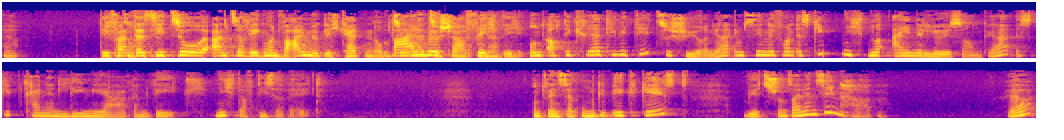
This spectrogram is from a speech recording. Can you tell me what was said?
Ja. Die also Fantasie also, zu anzuregen und Wahlmöglichkeiten, Optionen Wahlmö zu schaffen. Richtig. Ja. Und auch die Kreativität zu schüren, ja, im Sinne von, es gibt nicht nur eine Lösung, ja, es gibt keinen linearen Weg, nicht auf dieser Welt. Und wenn es einen Umweg gehst, wird es schon seinen Sinn haben. Ja?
